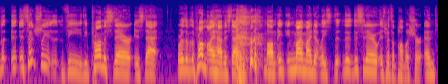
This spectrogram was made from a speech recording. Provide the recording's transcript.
the essentially the the promise there is that, or the, the problem I have is that, um, in, in my mind at least, the, the, this scenario is with a publisher, and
